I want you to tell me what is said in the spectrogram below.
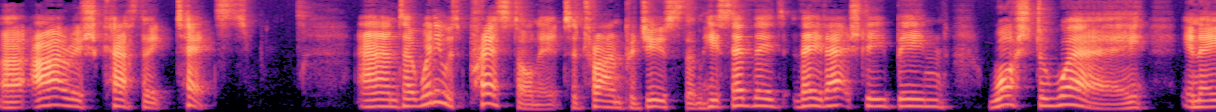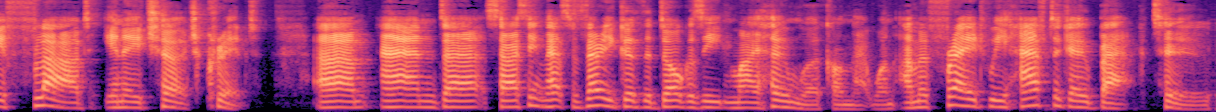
uh, Irish Catholic texts. And uh, when he was pressed on it to try and produce them, he said they'd, they'd actually been washed away in a flood in a church crypt. Um, and uh, so I think that's very good. The dog has eaten my homework on that one. I'm afraid we have to go back to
